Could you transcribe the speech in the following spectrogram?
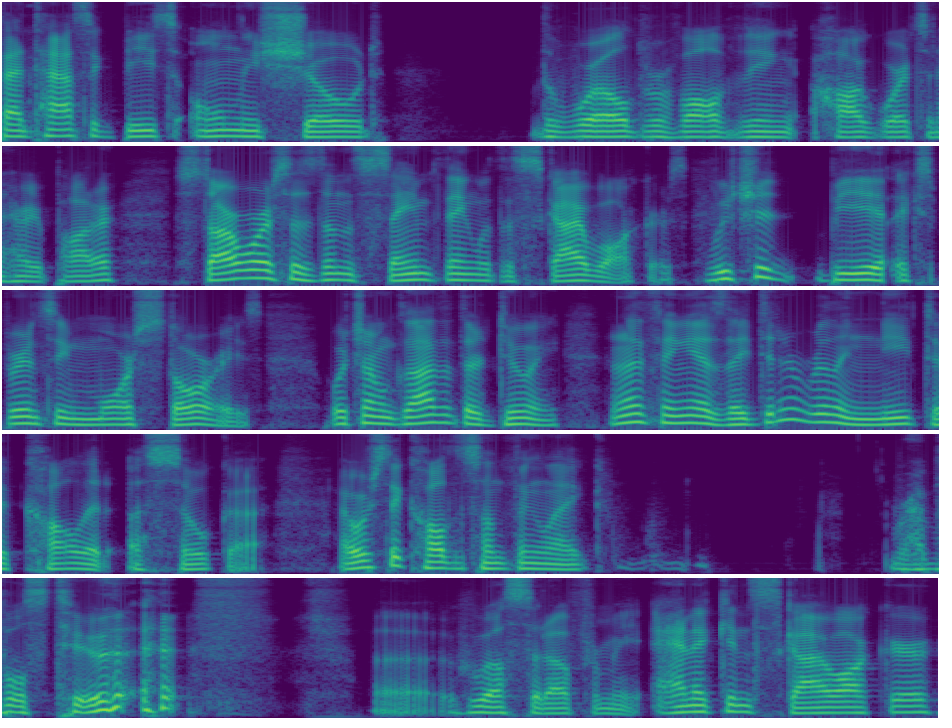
Fantastic Beasts only showed the world revolving Hogwarts and Harry Potter. Star Wars has done the same thing with the Skywalkers. We should be experiencing more stories, which I'm glad that they're doing. Another thing is, they didn't really need to call it Ahsoka. I wish they called it something like Rebels 2. uh, who else stood out for me? Anakin Skywalker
